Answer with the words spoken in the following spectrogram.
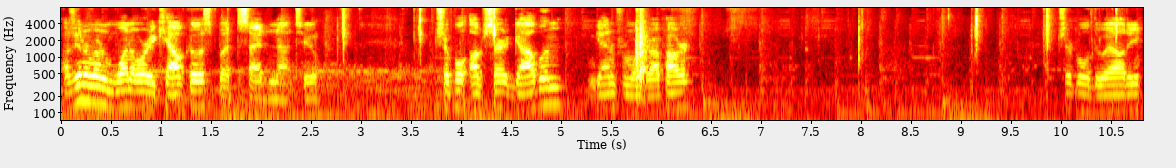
I was gonna run one Orichalcos, but decided not to. Triple Upstart Goblin, again for more draw power. Triple Duality,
